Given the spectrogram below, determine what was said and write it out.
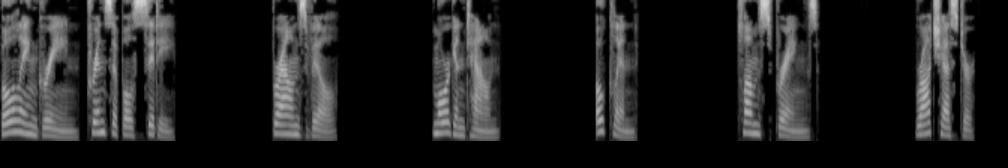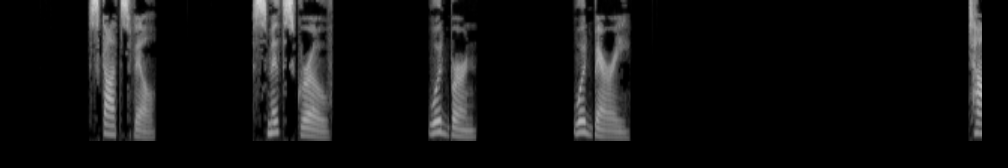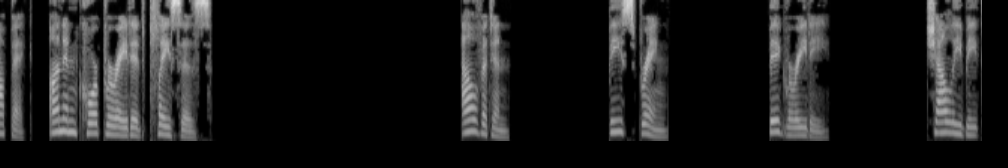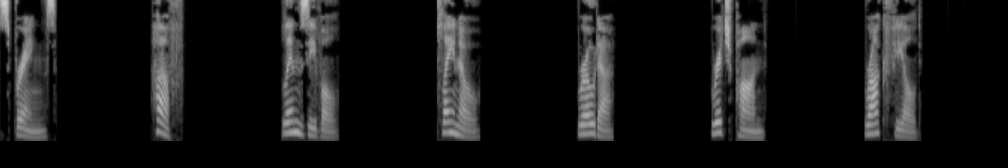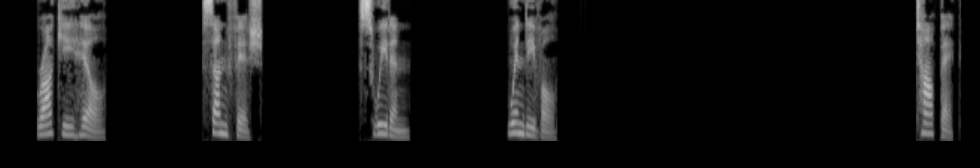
Bowling Green principal city. Brownsville. Morgantown. Oakland. Plum Springs. Rochester. Scottsville. Smiths Grove. Woodburn. Woodbury. Topic: Unincorporated places Alvaton Bee Spring Big Reedy Chalybeate Springs Huff Lindseyville Plano Rhoda Richpond Rockfield Rocky Hill Sunfish Sweden Windyville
